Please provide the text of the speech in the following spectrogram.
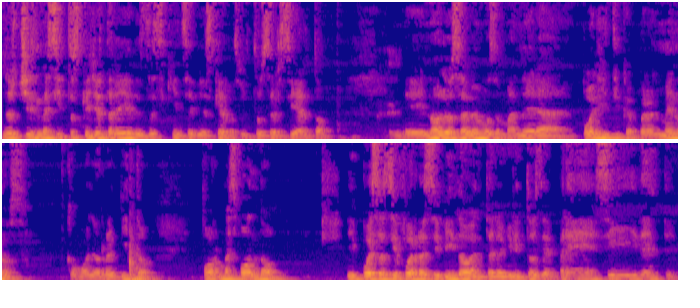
los chismecitos que yo traía desde hace 15 días que resultó ser cierto. Eh, no lo sabemos de manera política, pero al menos, como lo repito, forma es fondo. Y pues así fue recibido entre gritos de presidente,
